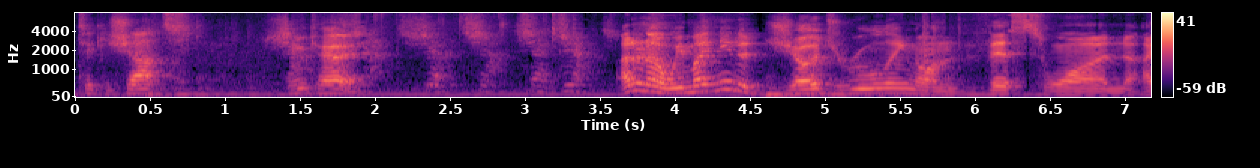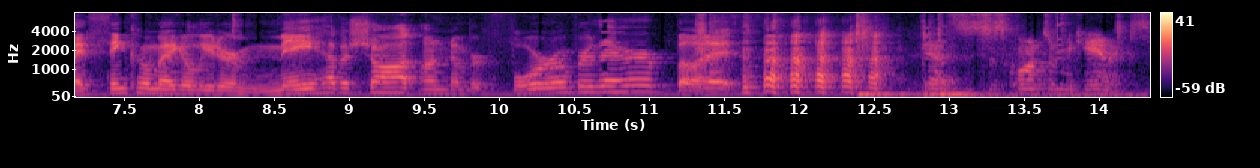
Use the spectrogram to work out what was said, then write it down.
Take your shots. Okay. Shot, shot, shot, shot. I don't know. We might need a judge ruling on this one. I think Omega Leader may have a shot on number four over there, but Yes, it's just quantum mechanics.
